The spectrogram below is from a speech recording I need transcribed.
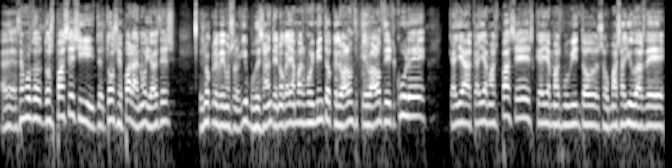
hacemos dos, dos pases y todo se para, ¿no? Y a veces es lo que le pedimos al equipo, precisamente, ¿no? Que haya más movimiento, que el balón, que el balón circule, que haya, que haya más pases, que haya más movimientos o más ayudas de,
